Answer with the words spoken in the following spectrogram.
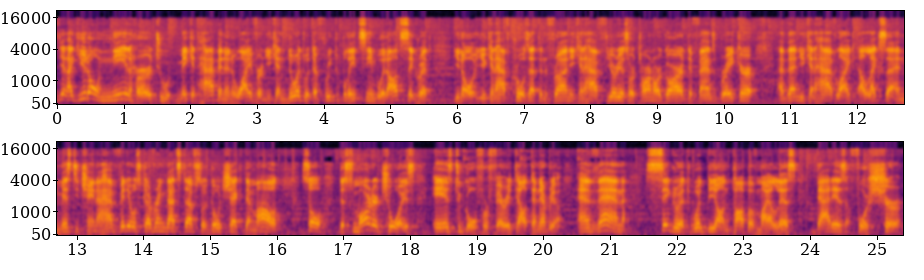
yeah, like you don't need her to make it happen in Wyvern. You can do it with a free-to-play team without Sigret. You know, you can have Crozet in front, you can have Furious or Taranor Guard, Defense Breaker, and then you can have like Alexa and Misty Chain. I have videos covering that stuff, so go check them out. So the smarter choice is to go for Fairy Tale Tenebria. And then Sigret would be on top of my list, that is for sure.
